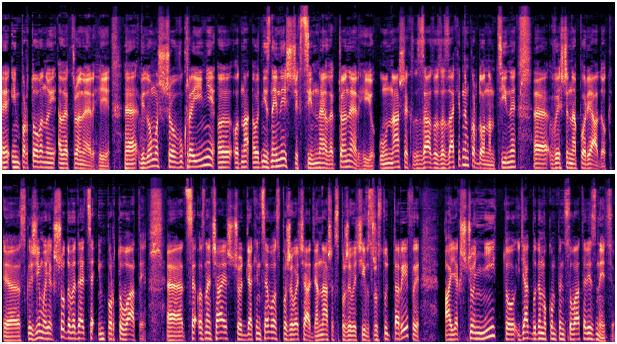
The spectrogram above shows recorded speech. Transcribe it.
е, імпортованої електроенергії. Е, відомо, що в Україні одна одні з найнижчих цін на електроенергію. У наших зразу за західним кордоном ціни вище на порядок. Скажімо, якщо доведеться імпортувати, це означає, що для кінцевого споживача, для наших споживачів зростуть тарифи. А якщо ні, то як будемо компенсувати різницю?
